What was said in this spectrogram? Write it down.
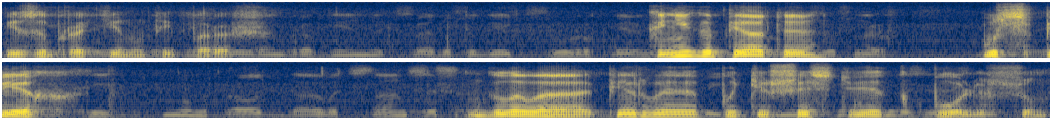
из опрокинутой параши. Книга пятая. Успех. Глава первая. Путешествие к полюсу.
